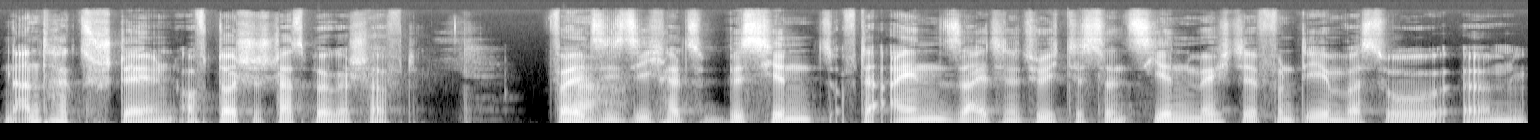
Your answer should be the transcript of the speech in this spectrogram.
einen Antrag zu stellen auf deutsche Staatsbürgerschaft. Weil Ja. sie sich halt so ein bisschen auf der einen Seite natürlich distanzieren möchte von dem, was so ähm,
